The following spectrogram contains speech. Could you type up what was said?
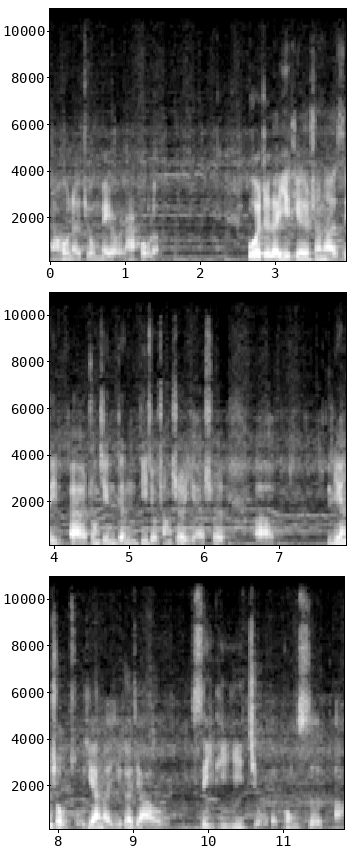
然后呢就没有然后了。不过值得一提的是呢，Z 呃中兴跟第九城市也是。呃，联手组建了一个叫 ZTE 九的公司啊，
